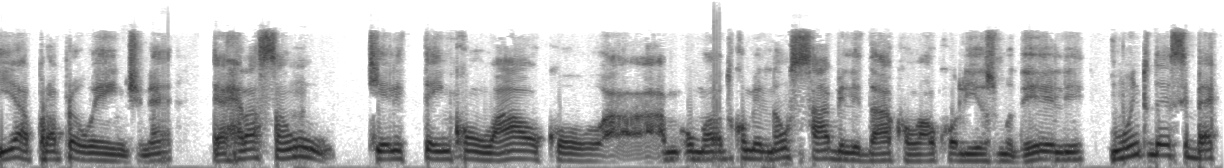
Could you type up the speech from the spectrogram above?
e a própria Wendy, né? É a relação que ele tem com o álcool, a- a- o modo como ele não sabe lidar com o alcoolismo dele. Muito desse, back,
